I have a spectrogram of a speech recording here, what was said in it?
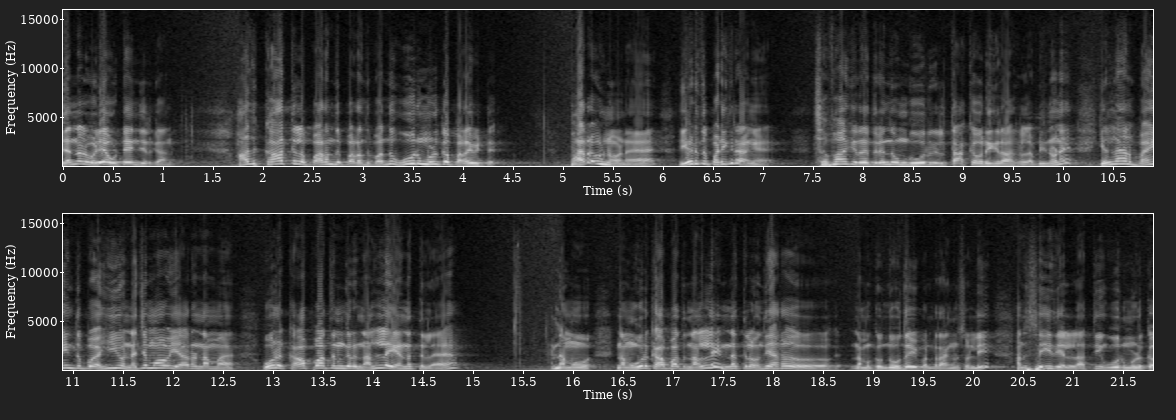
ஜன்னல் வழியாக விட்டேஞ்சிருக்காங்க. அது காற்றுல பறந்து பறந்து பறந்து ஊர் முழுக்க பரவிட்டு. பரவுனோடனே எடுத்து படிக்கிறாங்க. செவ்வாய் கிரகத்திலேருந்து உங்கள் ஊரில் தாக்க வருகிறார்கள் அப்படின்னோடனே எல்லாரும் பயந்து போய் ஐயோ நிஜமாவே யாரும் நம்ம ஊரை காப்பாற்றணுங்கிற நல்ல எண்ணத்தில் நம்ம நம்ம ஊரை காப்பாற்ற நல்ல எண்ணத்தில் வந்து யாரோ நமக்கு வந்து உதவி பண்ணுறாங்கன்னு சொல்லி அந்த செய்தி எல்லாத்தையும் ஊர் முழுக்க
